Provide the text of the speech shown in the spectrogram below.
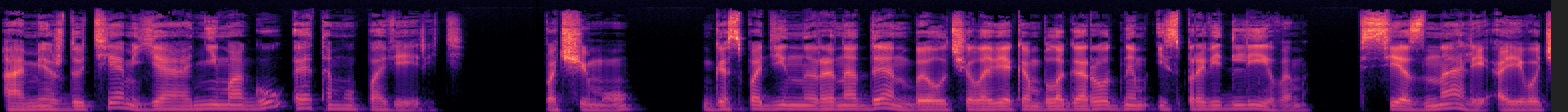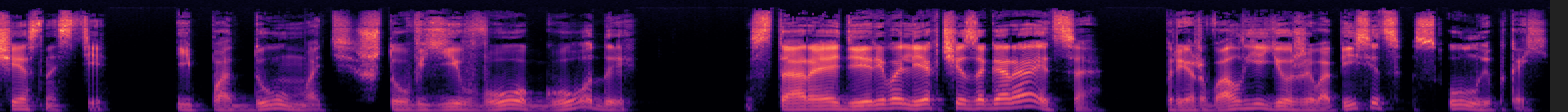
а между тем я не могу этому поверить». «Почему?» Господин Ренаден был человеком благородным и справедливым, все знали о его честности. И подумать, что в его годы старое дерево легче загорается, прервал ее живописец с улыбкой.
